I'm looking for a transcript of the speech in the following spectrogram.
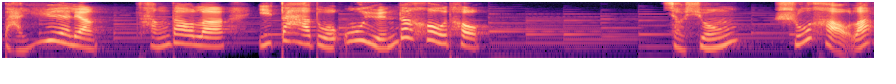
把月亮藏到了一大朵乌云的后头。小熊数好了，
